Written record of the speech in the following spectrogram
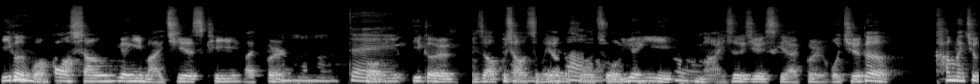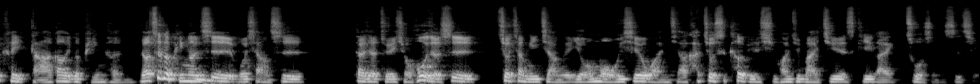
一个广告商愿意买 GSK 来 burn，、嗯、对、哦，一个你知道不晓得怎么样的合作，愿、嗯、意买这个 GSK 来 burn，、嗯、我觉得他们就可以达到一个平衡。然后这个平衡是，我想是大家追求，嗯、或者是就像你讲的，有某一些玩家他就是特别喜欢去买 GSK 来做什么事情。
